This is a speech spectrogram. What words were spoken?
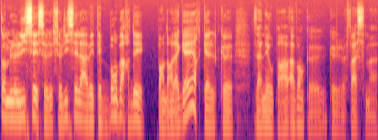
comme le lycée, ce, lycée-là avait été bombardé pendant la guerre, quelques années avant que, je fasse ma,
